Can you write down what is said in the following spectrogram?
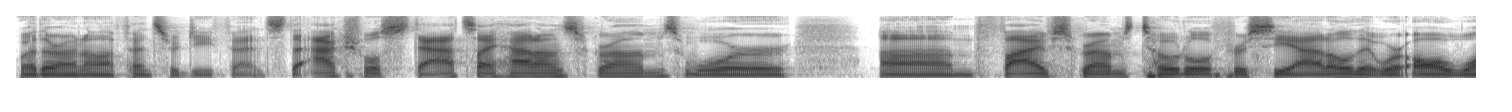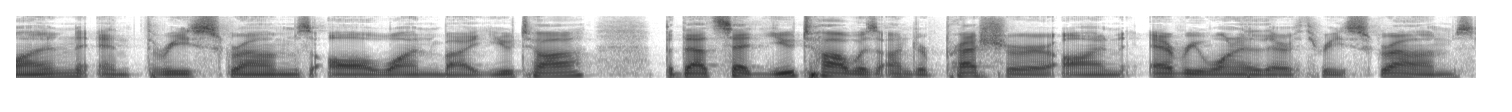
whether on offense or defense. The actual stats I had on scrums were um, five scrums total for Seattle that were all won, and three scrums all won by Utah. But that said, Utah was under pressure on every one of their three scrums,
